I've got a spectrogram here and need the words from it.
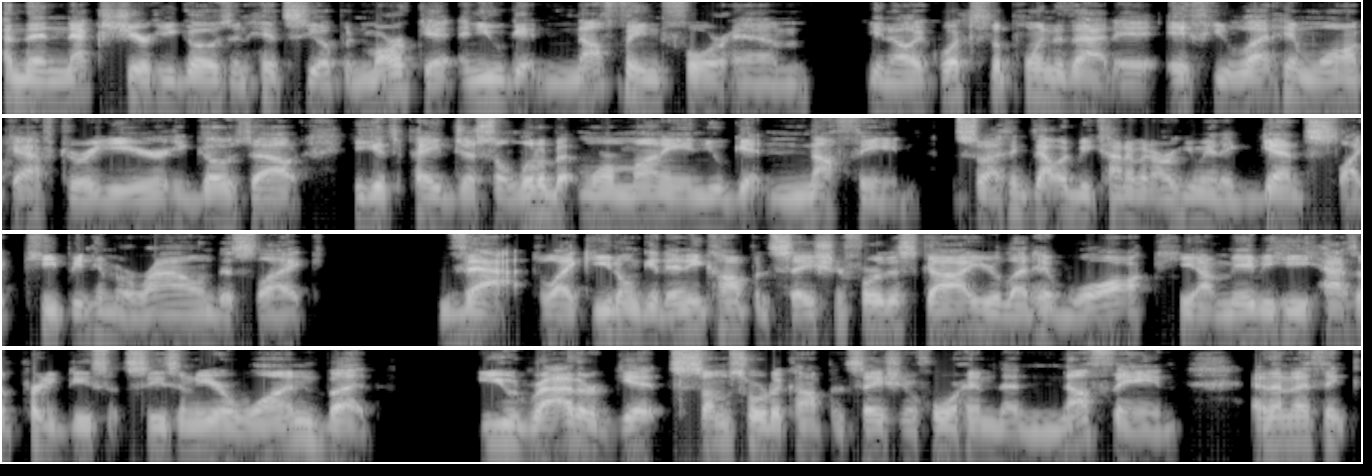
and then next year he goes and hits the open market and you get nothing for him you know like what's the point of that if you let him walk after a year he goes out he gets paid just a little bit more money and you get nothing so i think that would be kind of an argument against like keeping him around as like that like you don't get any compensation for this guy you let him walk yeah maybe he has a pretty decent season year one but you'd rather get some sort of compensation for him than nothing. And then I think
